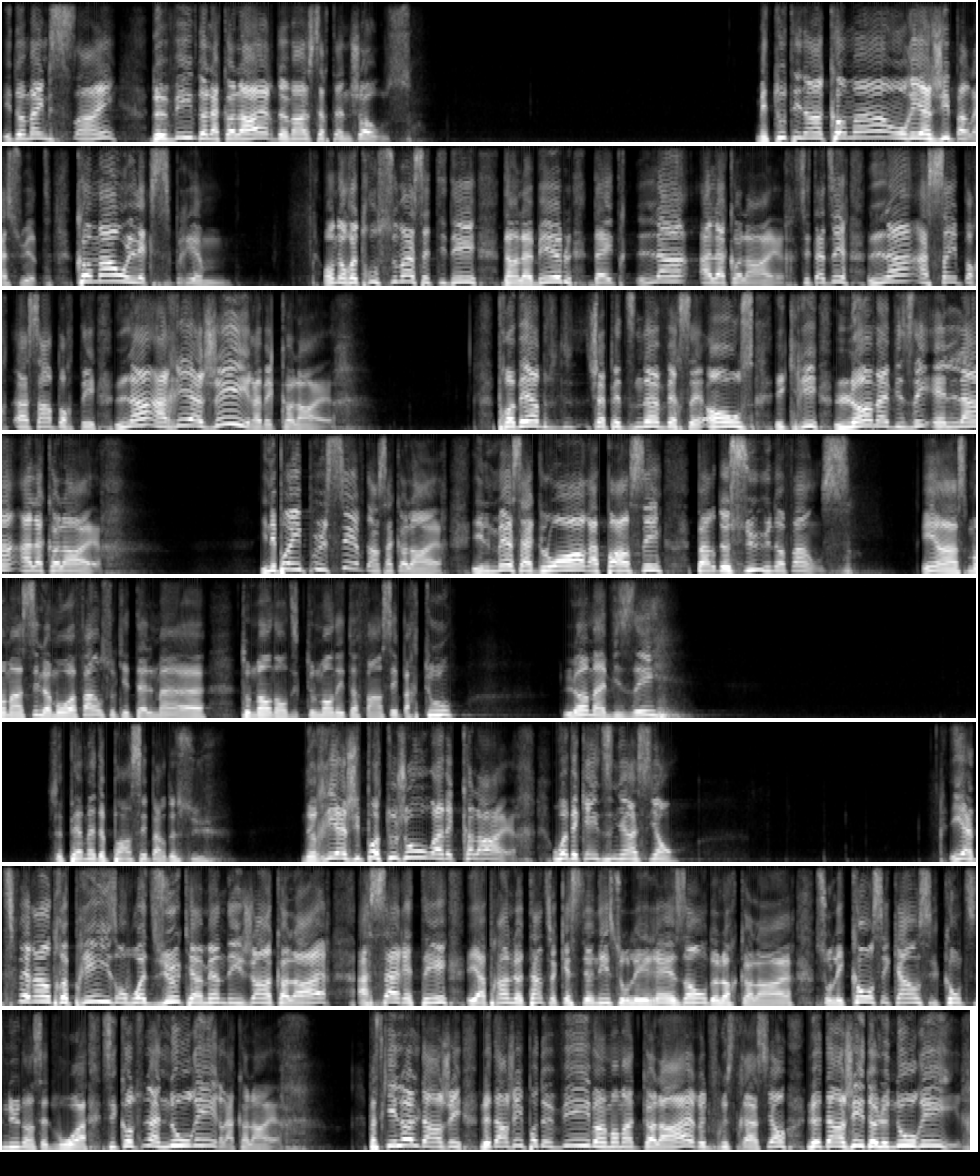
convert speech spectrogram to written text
et de même sain de vivre de la colère devant certaines choses. Mais tout est dans comment on réagit par la suite, comment on l'exprime. On retrouve souvent cette idée dans la Bible d'être lent à la colère, c'est-à-dire lent à s'emporter, lent à réagir avec colère. Proverbe chapitre 19, verset 11 écrit L'homme avisé est lent à la colère. Il n'est pas impulsif dans sa colère. Il met sa gloire à passer par-dessus une offense. Et en ce moment-ci, le mot offense, qui est tellement. Euh, tout le monde, on dit que tout le monde est offensé partout. L'homme avisé se permet de passer par-dessus. Ne réagit pas toujours avec colère ou avec indignation. Et à différentes reprises, on voit Dieu qui amène des gens en colère à s'arrêter et à prendre le temps de se questionner sur les raisons de leur colère, sur les conséquences s'ils continuent dans cette voie, s'ils continuent à nourrir la colère. Parce qu'il est là le danger. Le danger n'est pas de vivre un moment de colère, une frustration. Le danger est de le nourrir,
